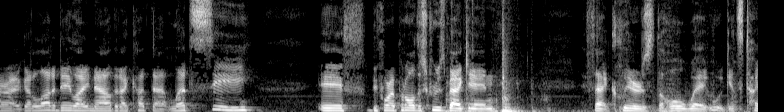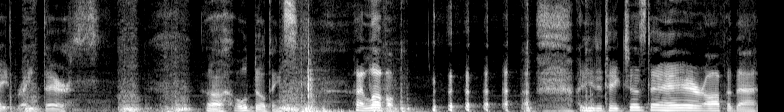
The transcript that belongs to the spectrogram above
All right, got a lot of daylight now that I cut that. Let's see if, before I put all the screws back in, if that clears the whole way. Ooh, it gets tight right there. Uh, old buildings. I love them. I need to take just a hair off of that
